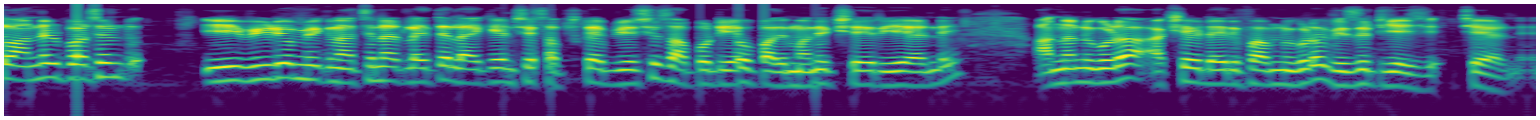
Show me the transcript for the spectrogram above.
సో హండ్రెడ్ పర్సెంట్ ఈ వీడియో మీకు నచ్చినట్లయితే లైక్ అండ్ షేర్ సబ్స్క్రైబ్ చేసి సపోర్ట్ చేసి పది మందికి షేర్ చేయండి. అన్నను కూడా అక్షయ్ డైరీ ఫామ్ని కూడా విజిట్ చేసి చేయండి.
